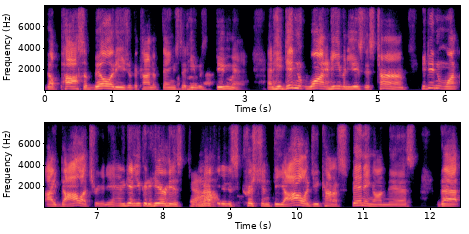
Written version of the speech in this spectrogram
the possibilities of the kind of things that he was doing. And he didn't want, and he even used this term, he didn't want idolatry. And, and again, you could hear his yeah. Methodist Christian theology kind of spinning on this that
